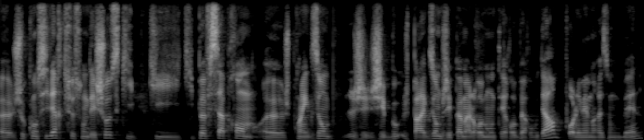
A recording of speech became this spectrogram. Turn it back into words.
je considère que ce sont des choses qui, qui, qui peuvent s'apprendre. je prends exemple, j'ai, par exemple, j'ai pas mal remonté Robert Woodard pour les mêmes raisons que Ben,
